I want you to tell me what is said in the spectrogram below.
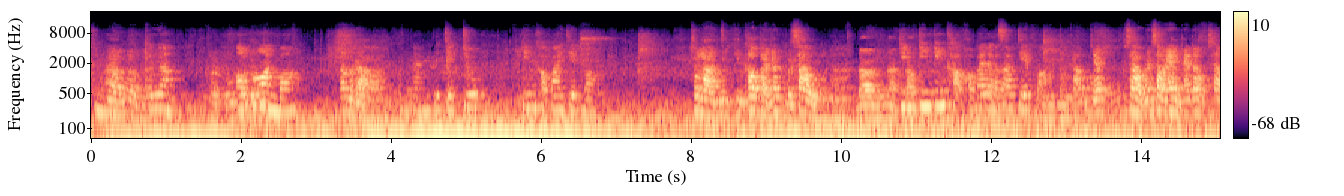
ขึ้นมาเอื้อมออกอ่อนบอธรรมดาธรรมดามีแต่เจ็บจุกกินเข้าไปเจ็บบอช่วงลามันกินข้าวไปถ้าเป็นเศร้านะดาวนึงน่ะกินดาวกินกินเข้าเข้าไปแล้วก็เศร้าเจ็บบอบางครั้งเจ็บเศร้าเป็นเศร้าแห้งแค่ดอกเศร้า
